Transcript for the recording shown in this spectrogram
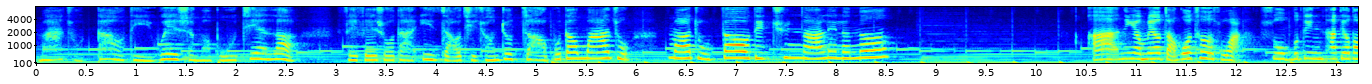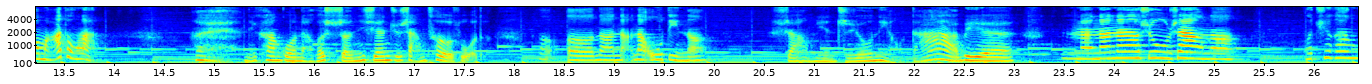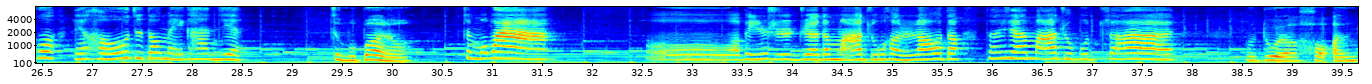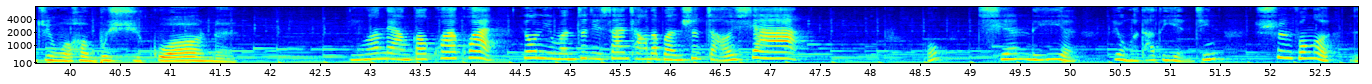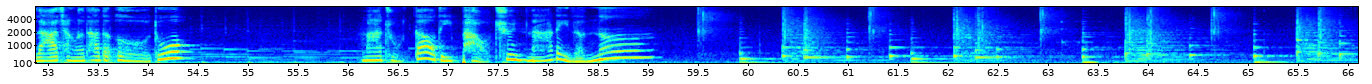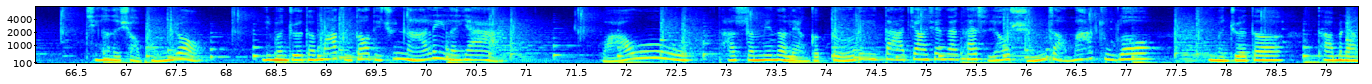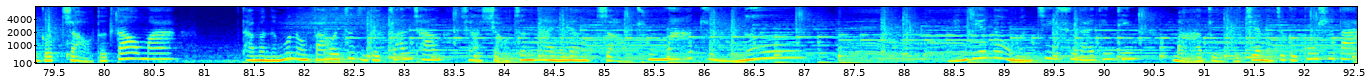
妈祖到底为什么不见了？菲菲说她一早起床就找不到妈祖，妈祖到底去哪里了呢？啊，你有没有找过厕所啊？说不定他掉到马桶了。哎，你看过哪个神仙去上厕所的？呃呃，那那那屋顶呢？上面只有鸟大便。那那那那树上呢？我去看过，连猴子都没看见。怎么办啊？怎么办啊？哦，我平时觉得妈祖很唠叨，但现在妈祖不在。哦，对啊，好安静，我很不习惯呢。你们两个快快用你们自己擅长的本事找一下。哦，千里眼用了他的眼睛，顺风耳拉长了他的耳朵。妈祖到底跑去哪里了呢？亲爱的小朋友。你们觉得妈祖到底去哪里了呀？哇哦，他身边的两个得力大将现在开始要寻找妈祖喽。你们觉得他们两个找得到吗？他们能不能发挥自己的专长，像小侦探一样找出妈祖呢？明天让我们继续来听听妈祖不见了这个故事吧。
